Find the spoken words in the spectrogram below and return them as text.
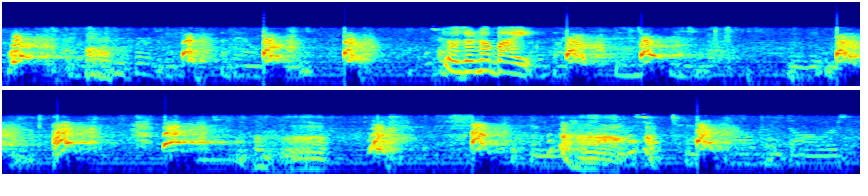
it would prefer to be a down payment. Those are no bite. If I spend ten, you'll get me And then I took ten thousand dollars Those are worth of property and finances to own the house. Those ten thousand dollars came from extra income from her job and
